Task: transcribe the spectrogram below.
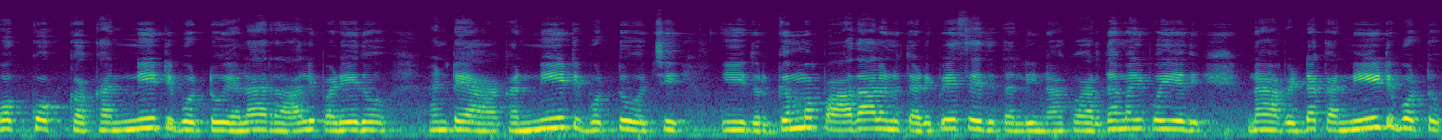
ఒక్కొక్క కన్నీటి బొట్టు ఎలా రాలి పడేదో అంటే ఆ కన్నీటి బొట్టు వచ్చి ఈ దుర్గమ్మ పాదాలను తడిపేసేది తల్లి. నాకు అర్థమైపోయేది. నా బిడ్డ కన్నీటి బొట్టు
